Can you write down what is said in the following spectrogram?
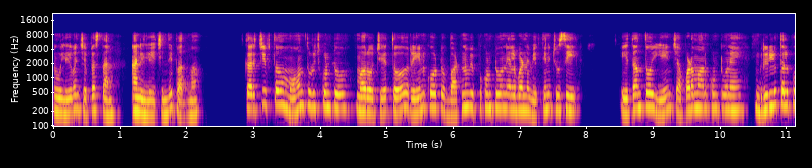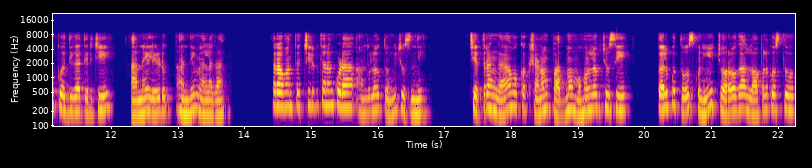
నువ్వు లేవని చెప్పేస్తాను అని లేచింది పద్మ. కర్చీఫ్తో మొహం తుడుచుకుంటూ మరో చేత్తో రెయిన్కోటు బటన్ విప్పుకుంటూ నిలబడిన వ్యక్తిని చూసి ఇతంతో ఏం చెప్పడం అనుకుంటూనే గ్రిల్లు తలుపు కొద్దిగా తెరిచి అన్నయ్య లేడు అంది మెల్లగా. రవంత చిలిపితనం కూడా అందులో తొంగి చూసింది. చిత్రంగా ఒక క్షణం పద్మ మొహంలోకి చూసి తలుపు తోసుకుని చొరవగా లోపలికొస్తూ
